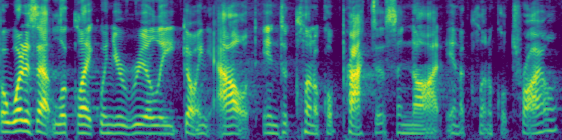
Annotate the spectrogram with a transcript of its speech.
But what does that look like when you're really going out into clinical practice and not in a clinical trial?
